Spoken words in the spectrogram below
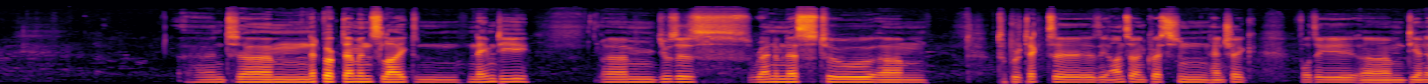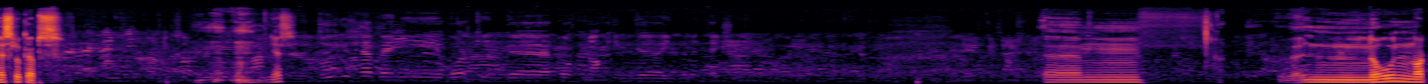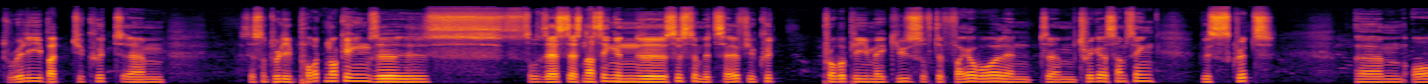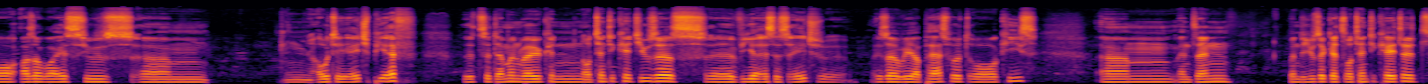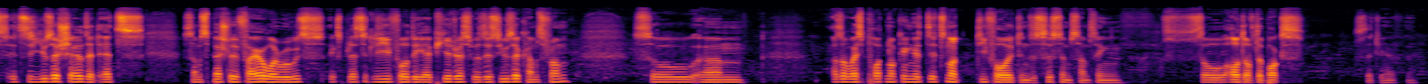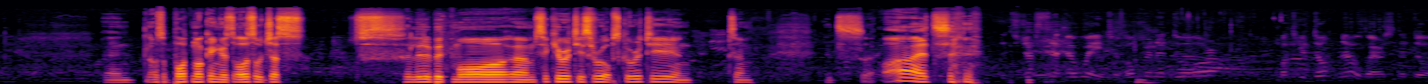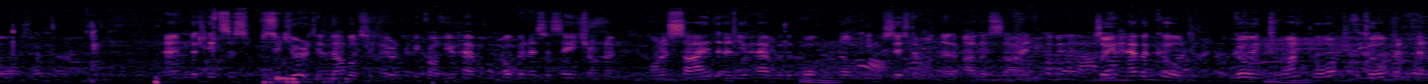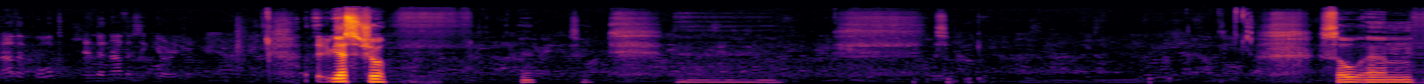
And um, network daemons like named um, uses randomness to um, to protect uh, the answer in question handshake for the um, DNS lookups. yes. Um, no, not really, but you could. Um, there's not really port knocking. The, so there's there's nothing in the system itself. You could probably make use of the firewall and um, trigger something with scripts, um, or otherwise use um, authpf. It's a daemon where you can authenticate users uh, via SSH, uh, either via password or keys. Um, and then when the user gets authenticated, it's a user shell that adds some special firewall rules explicitly for the IP address where this user comes from. So um, otherwise, port knocking it, it's not default in the system. Something so out of the box that you have. And also port knocking is also just a little bit more um, security through obscurity, and um, it's uh, it's yes, sure. So um,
